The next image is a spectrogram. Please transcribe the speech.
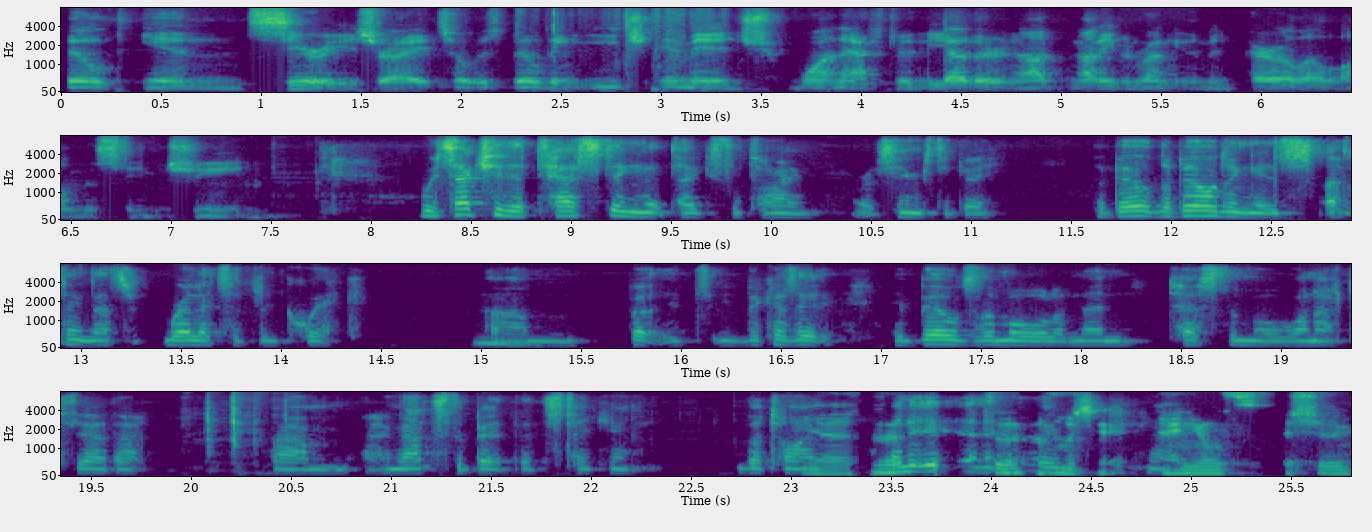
built in series, right? So it was building each image one after the other, not, not even running them in parallel on the same machine. It's actually the testing that takes the time, or it seems to be. The build, the building is, I think that's relatively quick, mm. um, but it's because it it builds them all and then tests them all one after the other. Um, I think that's the bit that's taking the time. Yeah, so and it, and so it, it was, Daniel's issue.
